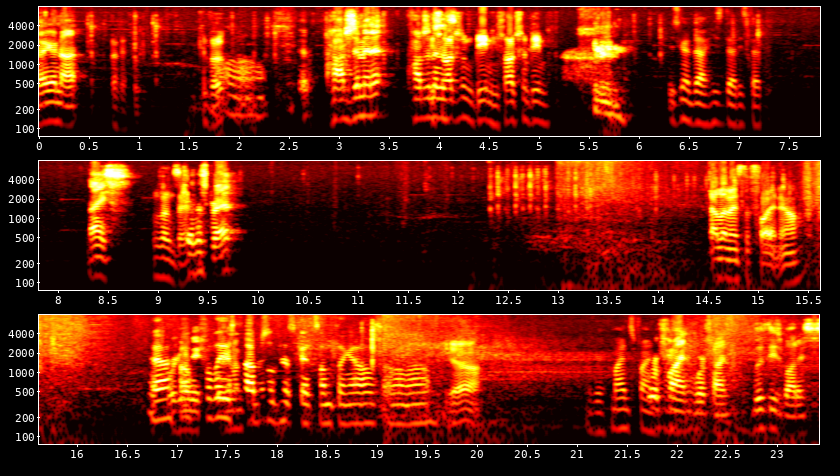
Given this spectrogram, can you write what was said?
No, you're not. Can vote. Oh, Yep. Hodge him in it. Hodge him He's in this. dodging beam. He's dodging beam. He's gonna die, he's dead, he's dead. Nice. I'm going Let's kill this red. LM is the fight now. yeah. We're gonna be- Hopefully we're subs will just get something else. I don't know. Yeah. Okay, mine's fine. We're mine's fine. We're fine. Loot these bodies.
